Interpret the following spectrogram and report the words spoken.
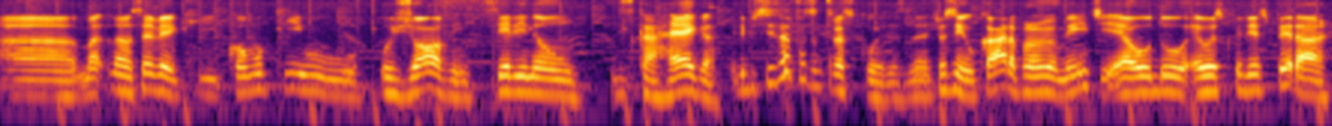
ah, mas, não, você vê que como que o, o jovem, se ele não descarrega, ele precisa fazer outras coisas, né? Tipo assim, o cara provavelmente é o do Eu Escolhi Esperar.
